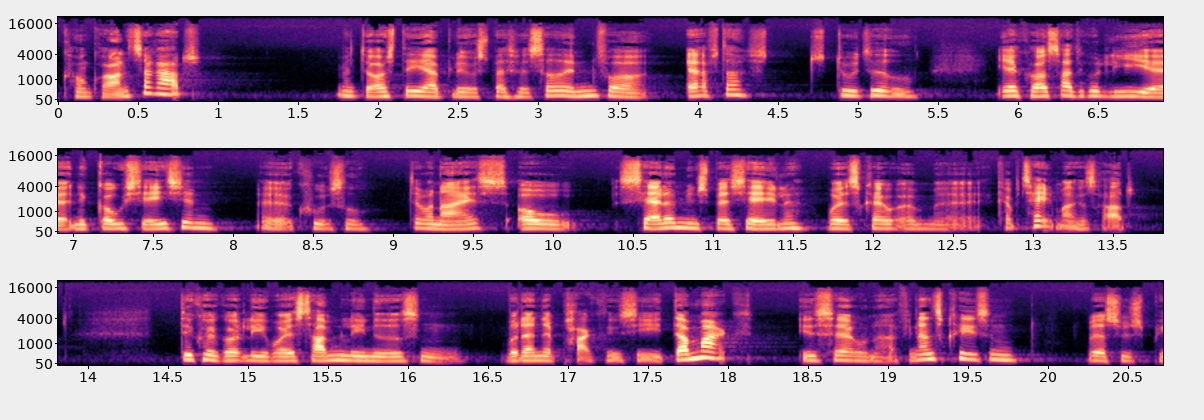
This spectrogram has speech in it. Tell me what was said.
konkurrenceret, men det er også det, jeg blev specialiseret inden for efter studiet. Jeg kunne også rigtig godt lide øh, negotiation-kurset. Øh, det var nice. Og særligt min speciale, hvor jeg skrev om øh, kapitalmarkedsret. Det kunne jeg godt lide, hvor jeg sammenlignede, sådan, hvordan er praktisk i Danmark, især under finanskrisen, versus på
